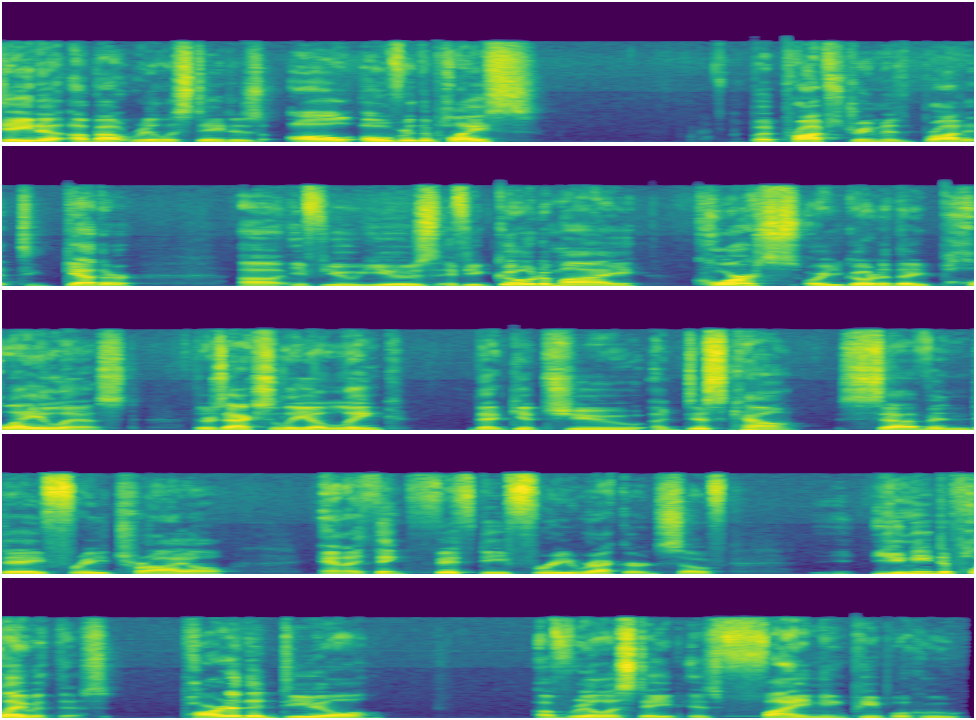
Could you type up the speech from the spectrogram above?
data about real estate is all over the place, but PropStream has brought it together. Uh, if you use, if you go to my course or you go to the playlist, there's actually a link that gets you a discount, seven day free trial, and I think 50 free records. So you need to play with this. Part of the deal of real estate is finding people who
